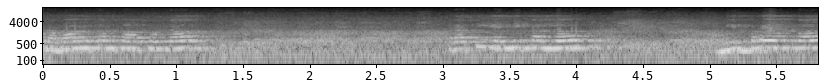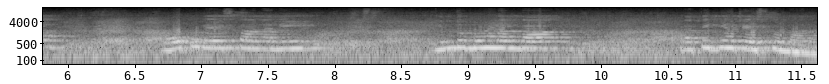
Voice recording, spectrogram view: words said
ప్రభావితం కాకుండా ప్రతి ఎన్నికల్లో నిర్భయంగా ఓటు వేస్తానని ఇందు మూలంగా ప్రతిజ్ఞ చేస్తున్నాను.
